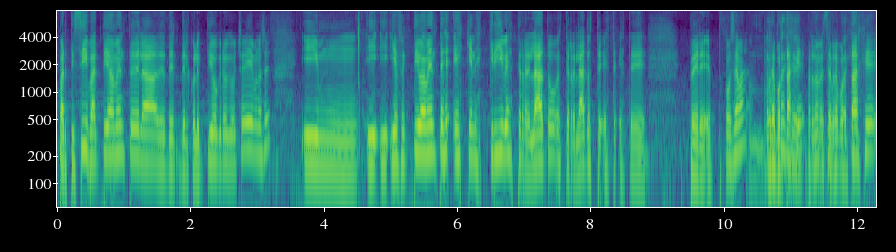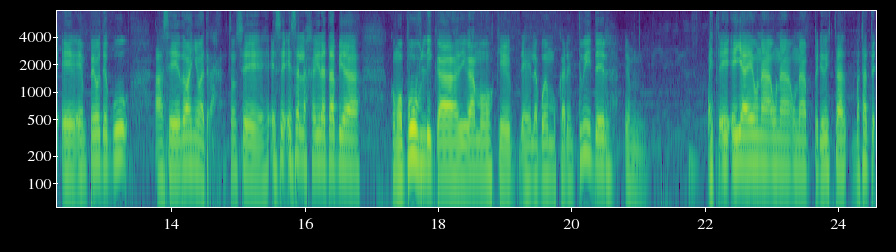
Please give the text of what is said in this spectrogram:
participa activamente de la, de- de- del colectivo, creo que 8M, no sé, y, mm, y- y- y efectivamente es quien escribe este relato, este relato, este, este, este ¿cómo se llama? Reportaje, reportaje, perdón, ese reportaje. reportaje eh, en POTQ hace dos años atrás. Entonces, ese- esa es la Javiera Tapia como pública, digamos, que eh, la pueden buscar en Twitter. em, este, ella es una, una, una periodista bastante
